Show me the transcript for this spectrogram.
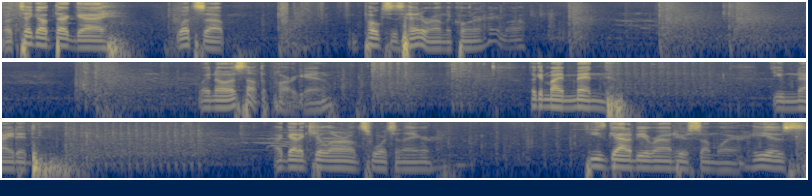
Well, take out that guy. What's up? He pokes his head around the corner. Hey, Ma. Wait, no, it's not the part yet. Look at my men. United. I gotta kill Arnold Schwarzenegger. He's gotta be around here somewhere. He is.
